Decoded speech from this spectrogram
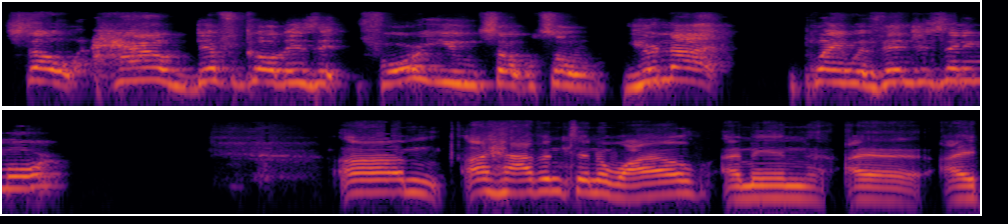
So how difficult is it for you? So so you're not playing with vengince anymore? Um, I haven't in a while. I mean, I I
